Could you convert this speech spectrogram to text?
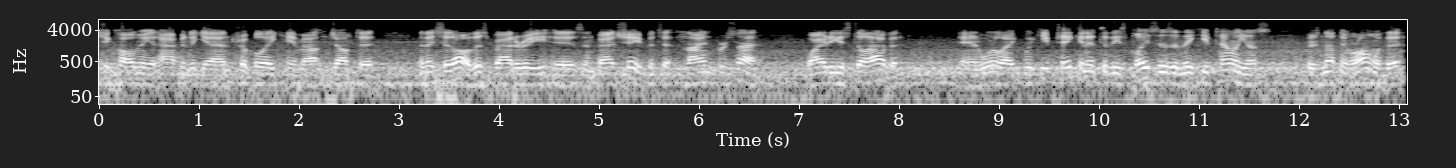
she called me, it happened again. AAA came out and jumped it. And they said, Oh, this battery is in bad shape. It's at 9%. Why do you still have it? And we're like, We keep taking it to these places and they keep telling us there's nothing wrong with it.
